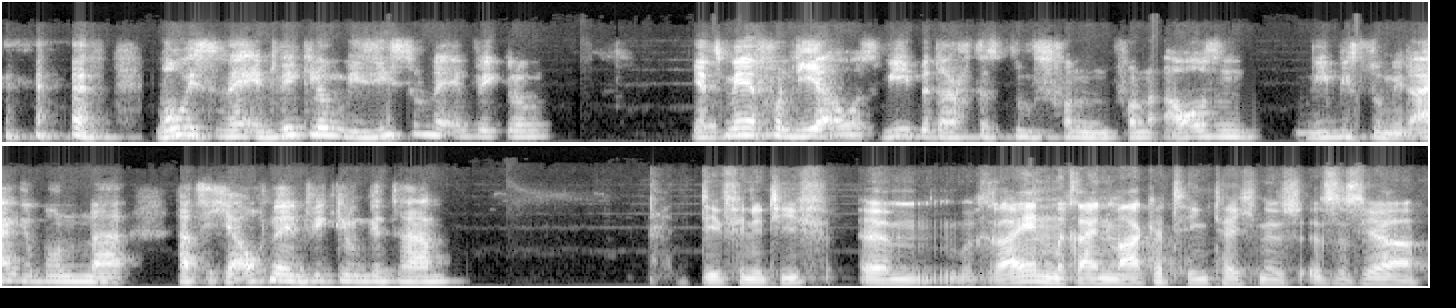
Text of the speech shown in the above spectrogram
Wo ist eine Entwicklung? Wie siehst du eine Entwicklung? Jetzt mehr von dir aus. Wie betrachtest du es von, von außen? Wie bist du mit eingebunden? Da hat sich ja auch eine Entwicklung getan. Definitiv. Ähm, rein, rein marketingtechnisch ist es ja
